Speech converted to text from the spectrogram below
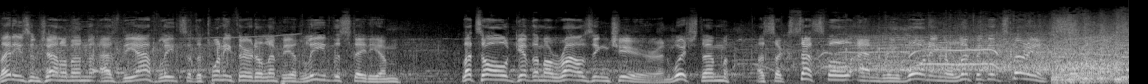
Ladies and gentlemen, as the athletes of the 23rd Olympiad leave the stadium, let's all give them a rousing cheer and wish them a successful and rewarding Olympic experience.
